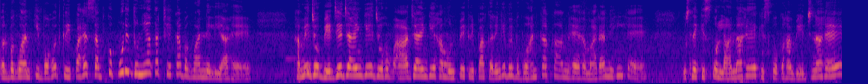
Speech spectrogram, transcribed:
और भगवान की बहुत कृपा है, सबको पूरी दुनिया का ठेका भगवान ने लिया है। हमें जो भेजे जाएँगे, जो हम आ जाएँगे, हम उन पर कृपा करेंगे भाई भगवान का काम है, हमारा नहीं है। उसने किसको लाना है, किसको कहाँ बेचना है,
